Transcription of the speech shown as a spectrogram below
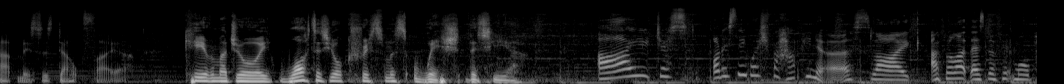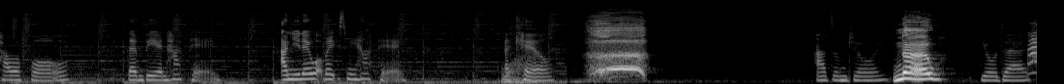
at Mrs. Doubtfire. Kira, my joy, what is your Christmas wish this year? I just honestly wish for happiness. Like, I feel like there's nothing more powerful than being happy. And you know what makes me happy? A What? kill. Adam Joy, No, you're dead.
